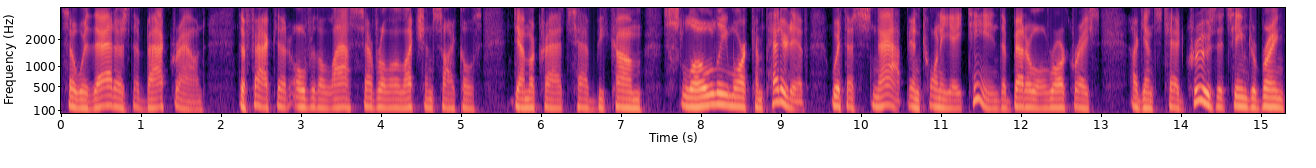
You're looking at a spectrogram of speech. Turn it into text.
So, with that as the background, the fact that over the last several election cycles, Democrats have become slowly more competitive with a snap in 2018, the Beto O'Rourke race against Ted Cruz that seemed to bring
